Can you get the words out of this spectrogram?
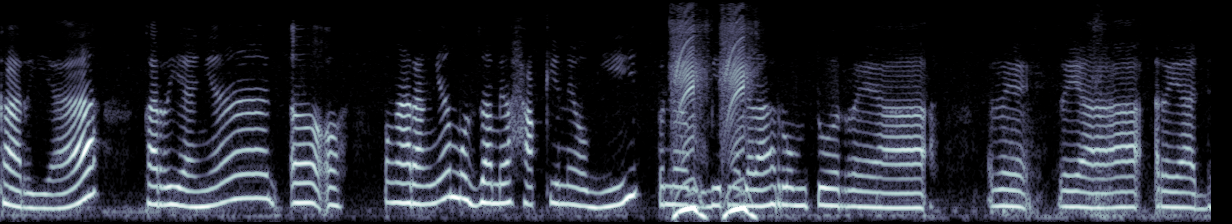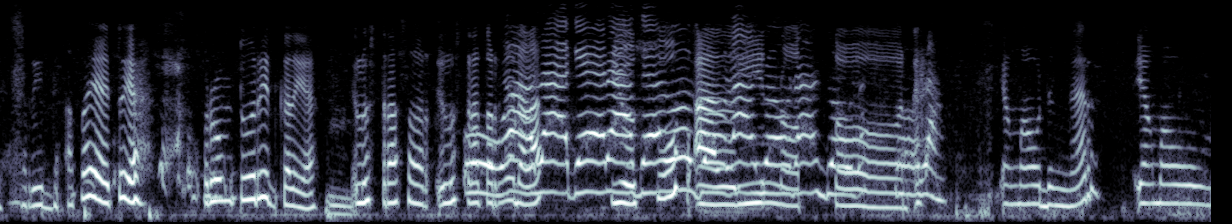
Karya karyanya eh, oh pengarangnya Muzamil Haki Neogi, penerbitnya adalah Room to Rea Re, Rea Read Read apa ya itu ya? Room to Read kali ya. Hmm. Ilustrator ilustratornya adalah Yusuf Ali Noton. Eh, yang mau dengar yang mau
